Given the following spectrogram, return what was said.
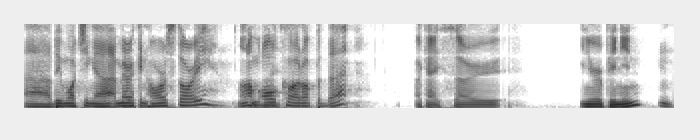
Uh, I've been watching uh, American Horror Story. Oh, I'm all caught up with that. Okay, so in your opinion, Mm.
